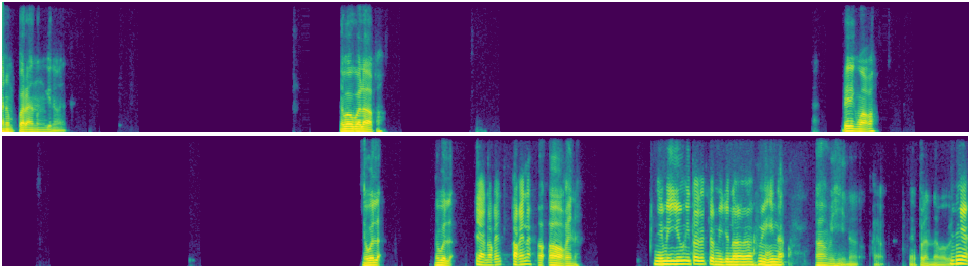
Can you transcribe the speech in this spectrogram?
Anong paraan ng ginawa? Nawawala ako. Rinig mo ako? Nawala. Nawala. Yan, okay, okay na. Ah, ah, okay na. Yung, yung internet ko medyo na humihina. Ah, may hina. Kaya, kaya pala nawawala. Yun nga.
